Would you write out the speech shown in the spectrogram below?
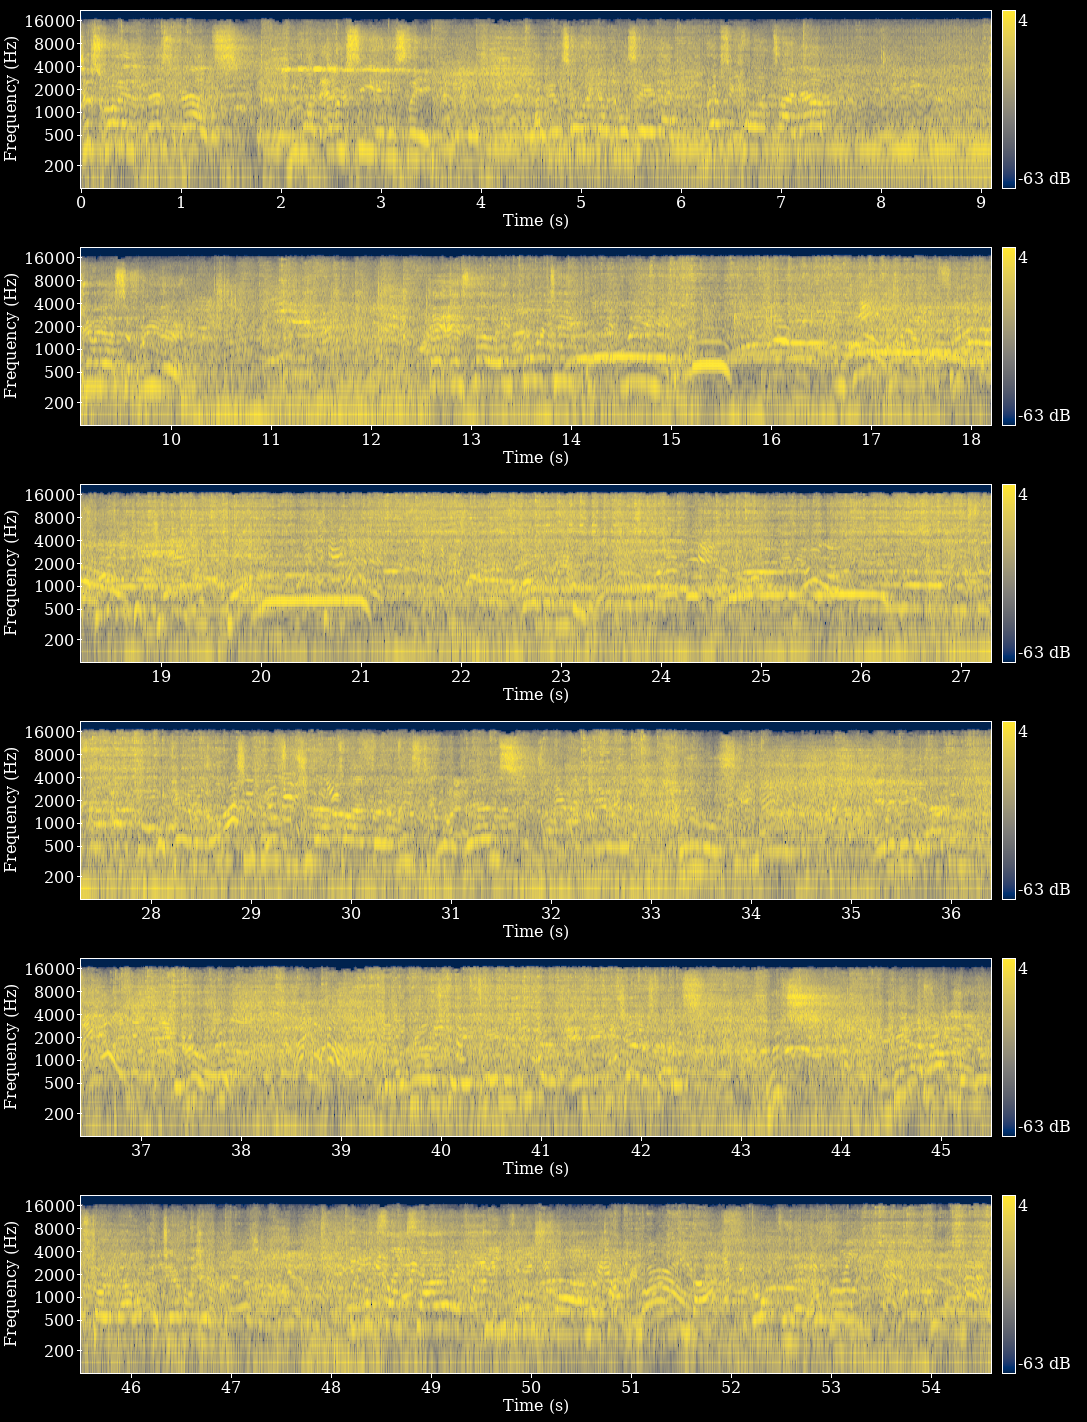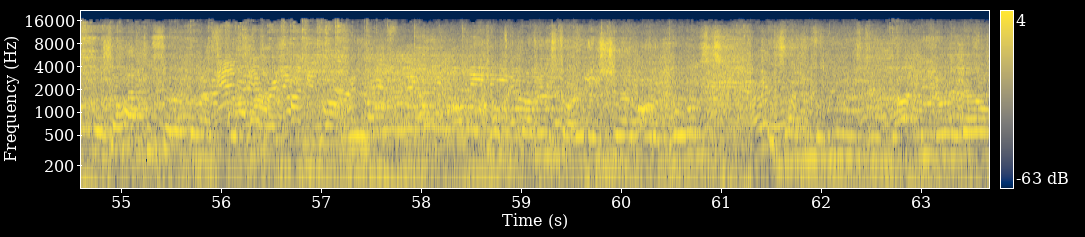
Just one of the best crowds we have ever seen in this league. I feel totally comfortable saying that. race. We will see. Anything can happen. I know, it's exciting. They're real good. I don't know. But the Wheelers can maintain their defense and David Jammer status, which we don't have to like, start about with the Jammer Jammer. Pass, I forget. It looks like Sarah didn't finish the, her top of the box. Don't for that. Yeah. So she'll have to serve the rest of the time. Celtic Thunder starting this jam on a what the viewers do not need right now.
